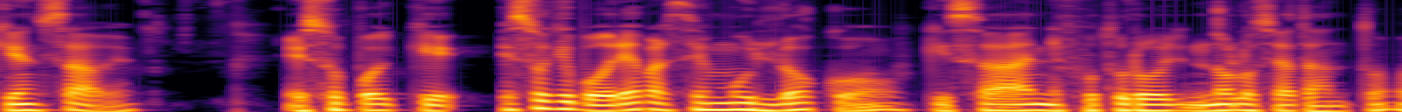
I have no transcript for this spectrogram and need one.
¿Quién sabe? Eso, puede que, eso que podría parecer muy loco, quizá en el futuro no lo sea tanto.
